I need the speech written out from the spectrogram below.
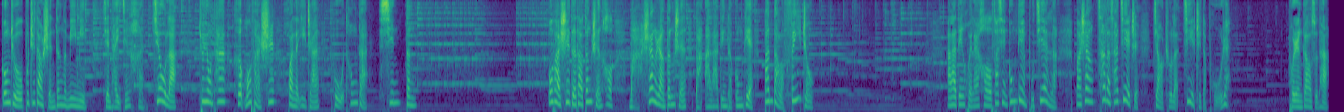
公主不知道神灯的秘密，见它已经很旧了，就用它和魔法师换了一盏普通的新灯。魔法师得到灯神后，马上让灯神把阿拉丁的宫殿搬到了非洲。阿拉丁回来后发现宫殿不见了，马上擦了擦戒指，叫出了戒指的仆人。仆人告诉他，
